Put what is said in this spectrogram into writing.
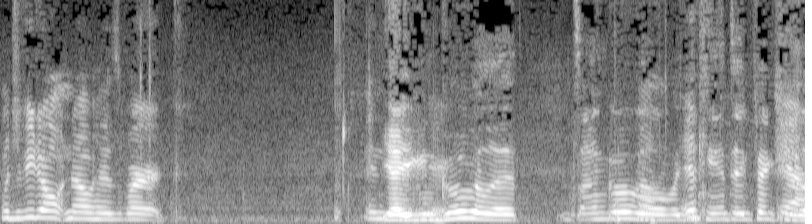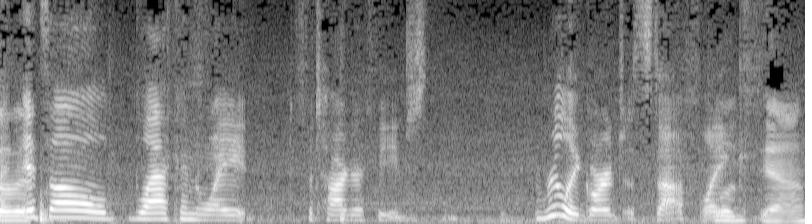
Which, if you don't know his work, Yeah, you can insert- Google it. It's on Google, Well, but you can't take pictures Yeah, of it. it's all black and white photography, just really gorgeous stuff. Like, Well, yeah,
